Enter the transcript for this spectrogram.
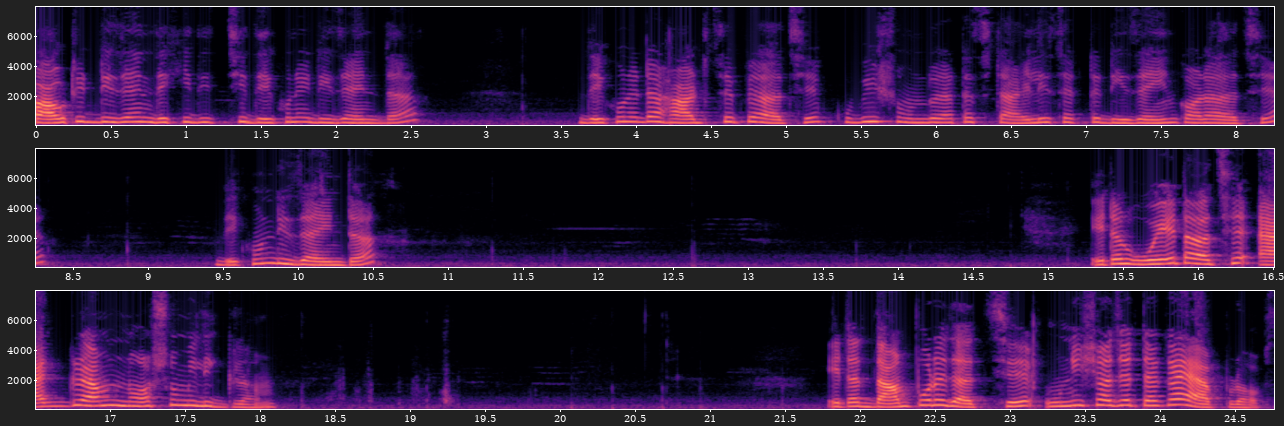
বাউটির ডিজাইন দেখিয়ে দিচ্ছি। দেখুন এই ডিজাইনটা। দেখুন এটা হার্ড শেপে আছে। খুবই সুন্দর একটা স্টাইলিশ একটা ডিজাইন করা আছে। দেখুন ডিজাইনটা। এটার ওয়েট আছে এক গ্রাম নশো মিলিগ্রাম। এটার দাম পড়ে যাচ্ছে উনিশ হাজার টাকা অ্যাপ্রক্স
